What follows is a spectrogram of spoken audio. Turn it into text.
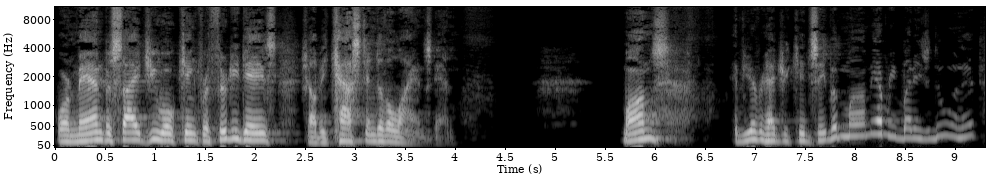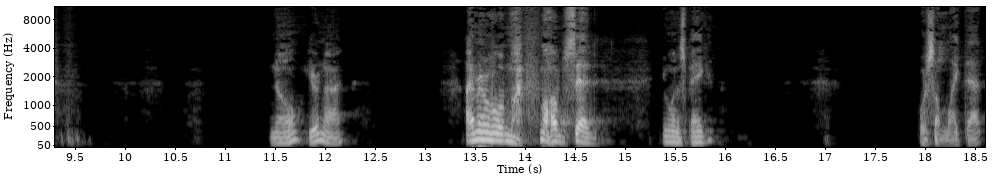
or man besides you, O king, for 30 days shall be cast into the lion's den. Moms, have you ever had your kids say, but mom, everybody's doing it? No, you're not. I remember what my mom said. You want to spank it? or something like that.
